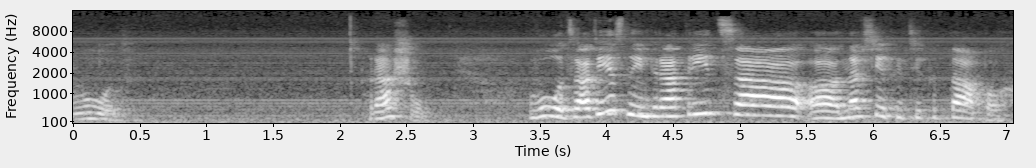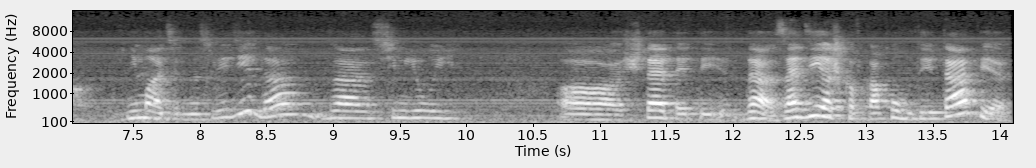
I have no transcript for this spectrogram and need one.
Вот. Хорошо. Вот, соответственно, императрица э, на всех этих этапах внимательно следит да, за семьей, э, считает это, да, задержка в каком-то этапе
